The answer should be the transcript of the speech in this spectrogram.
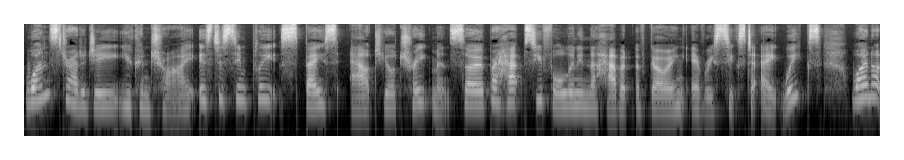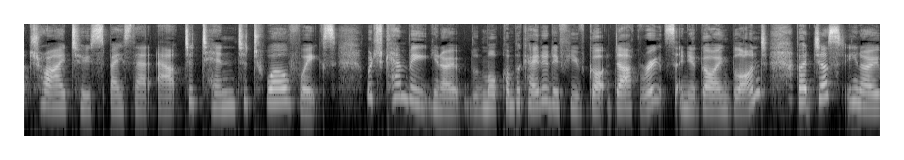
one strategy you can try is to simply space out your treatments. So perhaps you've fallen in the habit of going every six to eight weeks. Why not try to space that out to 10 to 12 weeks, which can be, you know, more complicated if you've got dark roots and you're going blonde. But just, you know,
